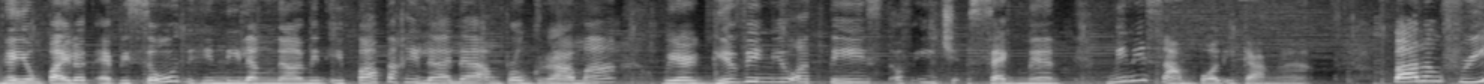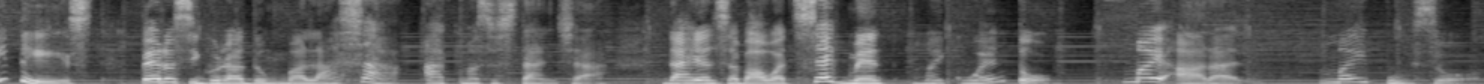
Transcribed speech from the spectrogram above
Ngayong pilot episode, hindi lang namin ipapakilala ang programa, we're giving you a taste of each segment. Mini sample ika nga. Parang free taste, pero siguradong malasa at masustansya. Dahil sa bawat segment, may kwento, may aral, may puso.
